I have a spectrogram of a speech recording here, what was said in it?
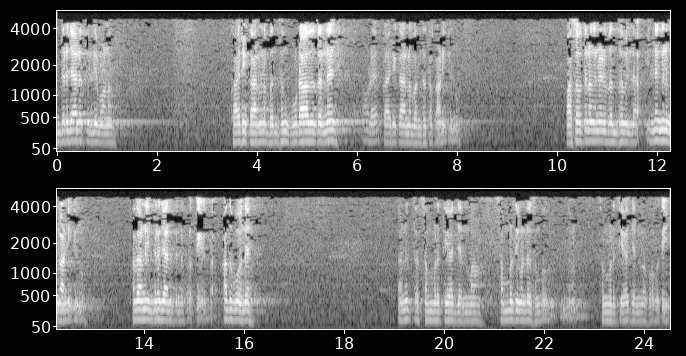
ഇന്ദ്രജാല തുല്യമാണ്. കാര്യകാരണ ബന്ധം കൂടാതെ തന്നെ അവിടെ കാര്യകാരണ ബന്ധത്തെ കാണിക്കുന്നു. വാസ്തവത്തിൽ അങ്ങനെ ഒരു ബന്ധമില്ല. ഇല്ലെങ്കിലും കാണിക്കുന്നു. അതാണ് ഇന്ദ്രജാലത്തിന്റെ പ്രത്യേകത. അതുപോലെ ആണ് സമൃദ്ധിയ ജന്മ. സമൃദ്ധി കൊണ്ട് സംഭവിക്കുന്നതാണ്. സമൃദ്ധിയ ജന്മഭവതി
